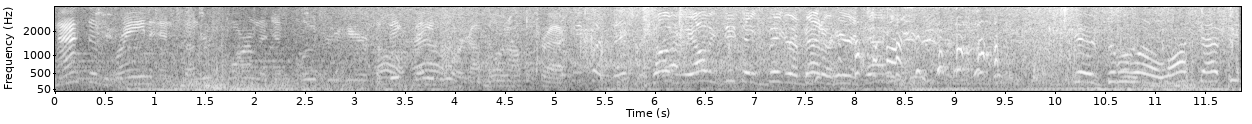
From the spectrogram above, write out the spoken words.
Massive rain and thunderstorm big bay door got blown off the track. I told you, we always do things bigger and better here in town. Yeah, someone want to lost that piece?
